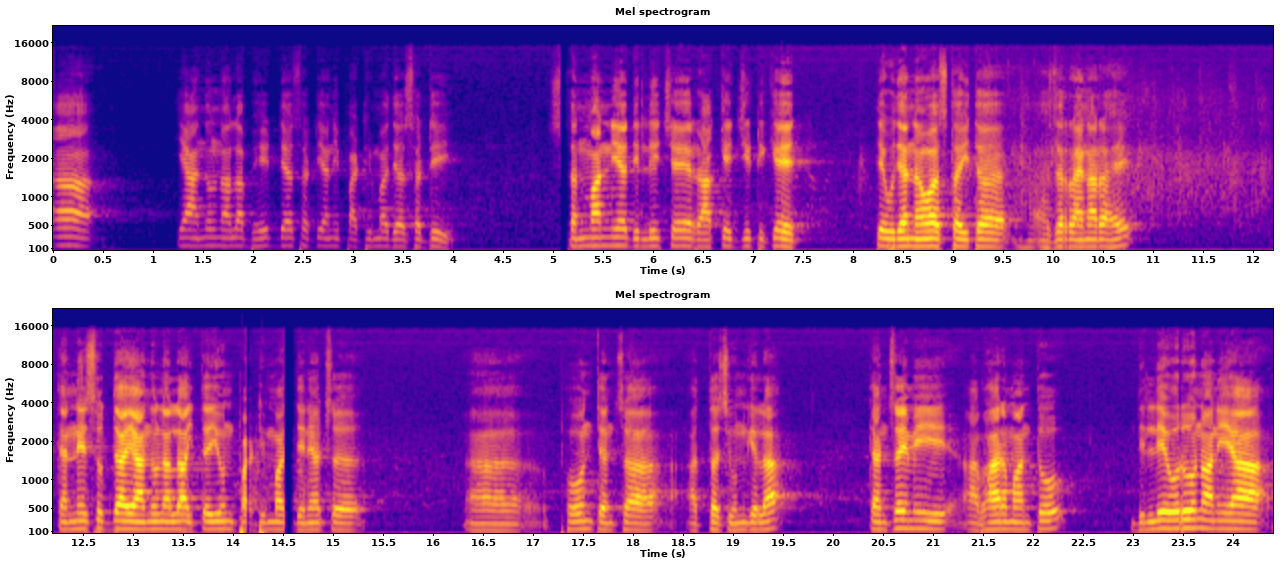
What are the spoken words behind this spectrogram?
या आंदोलनाला भेट द्यासाठी आणि पाठिंबा द्यासाठी सन्मान्य दिल्लीचे राकेशजी टिकेत ते उद्या नऊ वाजता इथं हजर राहणार आहे. त्यांनी सुद्धा या आंदोलनाला इथं येऊन पाठिंबा देण्याचं फोन त्यांचा आत्ताच येऊन गेला. त्यांचाही मी आभार मानतो. दिल्लीवरून आणि या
